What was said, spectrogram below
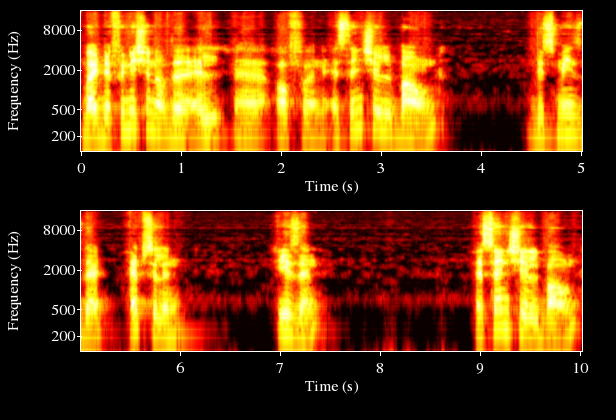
by definition of the L uh, of an essential bound this means that epsilon is an essential bound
